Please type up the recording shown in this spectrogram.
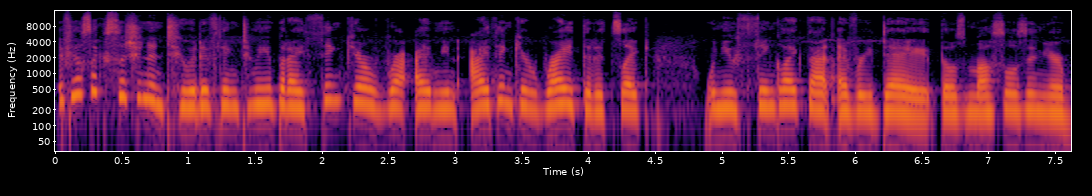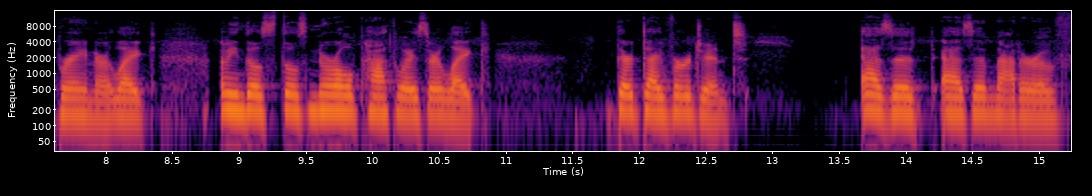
it feels like such an intuitive thing to me, but I think you're right. I mean, I think you're right that it's like when you think like that every day, those muscles in your brain are like I mean, those those neural pathways are like they're divergent as a as a matter of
